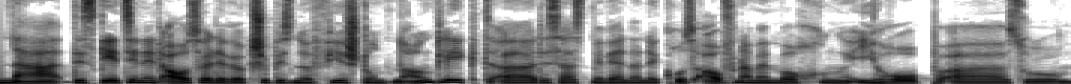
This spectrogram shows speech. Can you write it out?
Na, das geht sich nicht aus, weil der Workshop ist nur vier Stunden angelegt. Äh, das heißt, wir werden da nicht groß Aufnahmen machen. Ich habe äh, so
